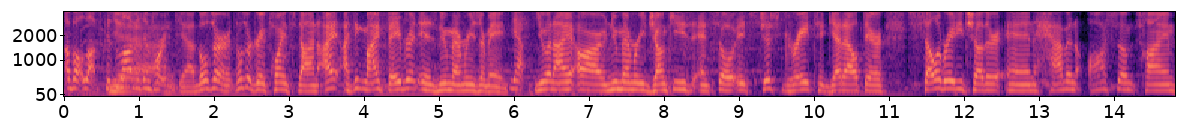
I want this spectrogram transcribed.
about love because love is important. Yeah, those are those are great points, Dawn. I, I think my favorite is new memories are made. Yep. You and I are new memory junkies, and so it's just great to get out there, celebrate each other, and have an awesome time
